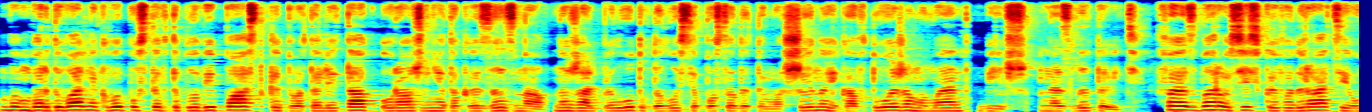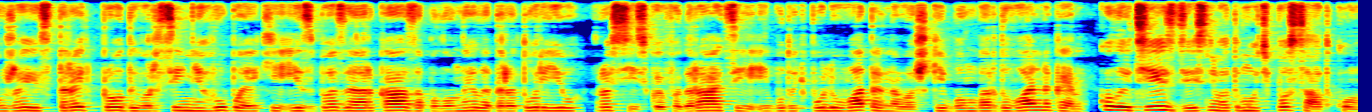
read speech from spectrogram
Бомбардувальник випустив теплові пастки, проте літак ураження таки зазнав. На жаль, пілоту вдалося посадити машину, яка в той же момент більш не злетить. ФСБ Російської Федерації вже істерить про диверсійні групи, які із БЗРК заполонили територію Російської Федерації і будуть полювати на важкі бомбардувальники, коли ті здійснюватимуть посадку.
